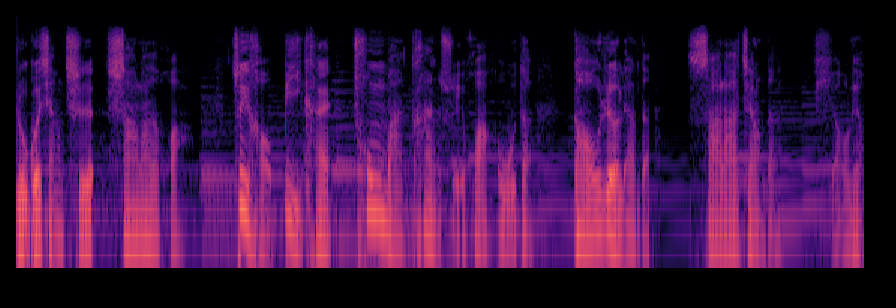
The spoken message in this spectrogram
如果想吃沙拉的话，最好避开充满碳水化合物的高热量的沙拉酱的调料。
